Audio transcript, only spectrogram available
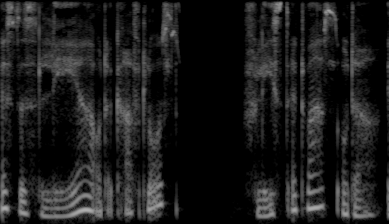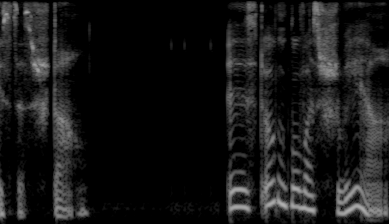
Ist es leer oder kraftlos? Fließt etwas oder ist es starr? Ist irgendwo was schwer?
